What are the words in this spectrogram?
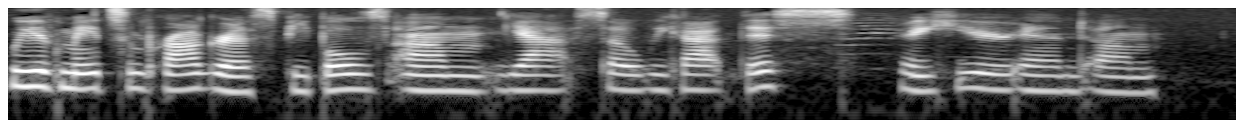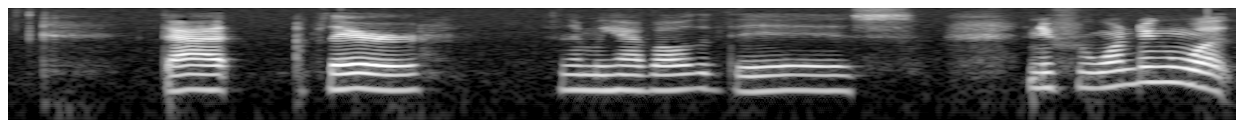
we have made some progress, peoples. Um, yeah, so we got this right here and um, that up there, and then we have all of this. And if you're wondering what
